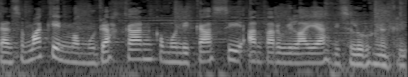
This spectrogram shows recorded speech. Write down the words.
dan semakin memudahkan komunikasi antar wilayah di seluruh negeri.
